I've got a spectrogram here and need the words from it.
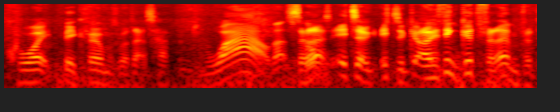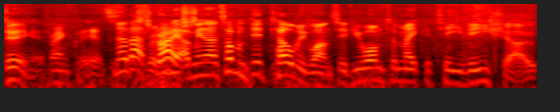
quite big films where that's happened. Wow, that's So cool. that's it's a it's a I think good for them for doing it. Frankly, it's, No, that's really great. I mean, someone did tell me once if you want to make a TV show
